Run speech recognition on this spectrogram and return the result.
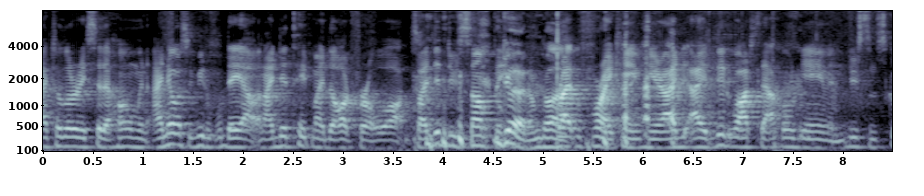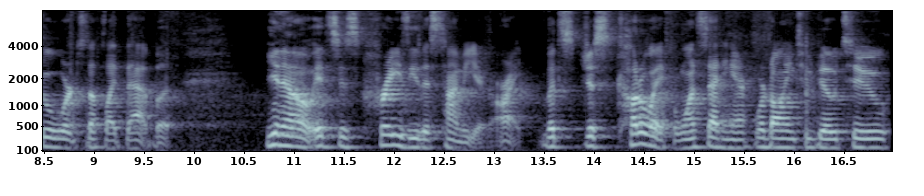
I could literally sit at home, and I know it's a beautiful day out, and I did take my dog for a walk, so I did do something. Good, I'm glad. Right before I came here, I, I did watch that whole game and do some schoolwork stuff like that, but. You know, it's just crazy this time of year. All right, let's just cut away for one second here. We're going to go to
